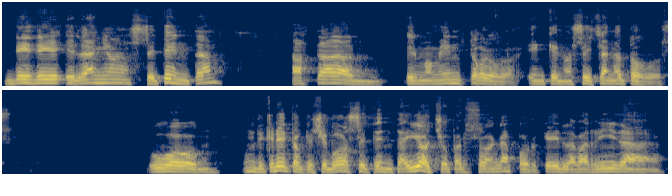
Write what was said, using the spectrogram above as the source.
desde el año 70 hasta el momento en que nos echan a todos. Hubo un decreto que llevó 78 personas porque la barrida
